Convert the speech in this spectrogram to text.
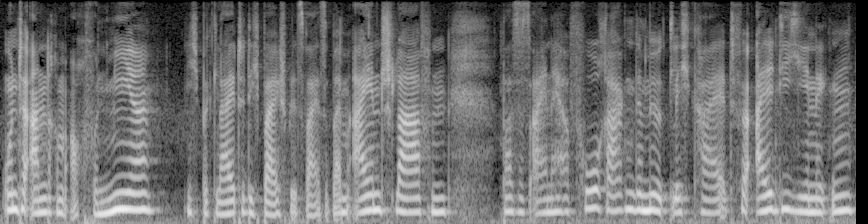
unter anderem auch von mir. Ich begleite dich beispielsweise beim Einschlafen. Das ist eine hervorragende Möglichkeit für all diejenigen,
